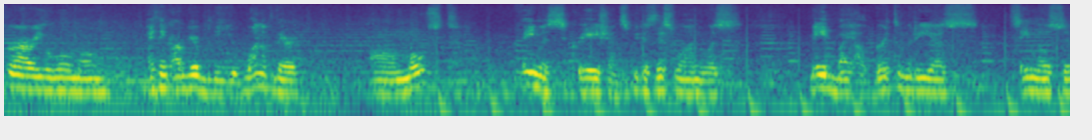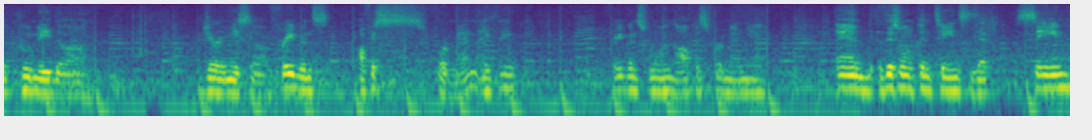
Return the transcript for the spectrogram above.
Ferrari Uomo. I think arguably one of their uh, most famous creations because this one was made by Alberto Morillas, same nose who made uh, Jeremy's uh, fragrance Office for Men, I think. Fragrance One Office for yeah. And this one contains that same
